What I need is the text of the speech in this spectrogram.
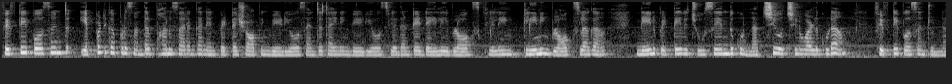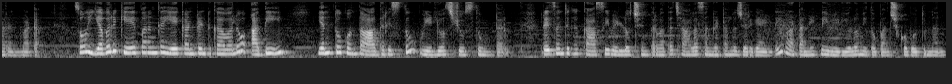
ఫిఫ్టీ పర్సెంట్ ఎప్పటికప్పుడు సందర్భానుసారంగా నేను పెట్టే షాపింగ్ వీడియోస్ ఎంటర్టైనింగ్ వీడియోస్ లేదంటే daily vlogs cleaning cleaning blogs లాగా నేను పెట్టేవి చూసేందుకు నచ్చి వచ్చిన వాళ్ళు కూడా ఫిఫ్టీ పర్సెంట్ ఉన్నారనమాట సో ఎవరికి ఏ పరంగా ఏ కంటెంట్ కావాలో అది ఎంతో కొంత ఆదరిస్తూ వీడియోస్ చూస్తూ ఉంటారు. రీసెంట్గా కాశీ వెళ్ళొచ్చిన తర్వాత చాలా సంఘటనలు జరిగాయండి. వాటన్నింటినీ వీడియోలో మీతో పంచుకోబోతున్నాను.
